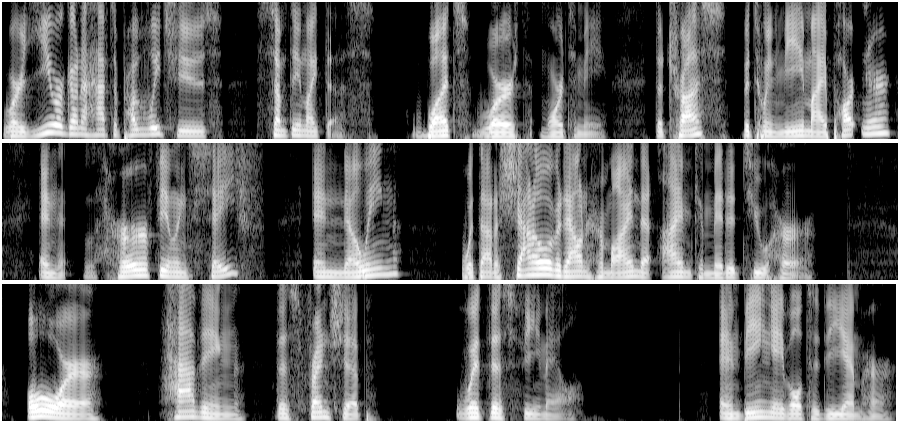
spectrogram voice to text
where you are going to have to probably choose something like this. What's worth more to me? The trust between me and my partner and her feeling safe and knowing without a shadow of a doubt in her mind that I'm committed to her. Or having this friendship with this female and being able to DM her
